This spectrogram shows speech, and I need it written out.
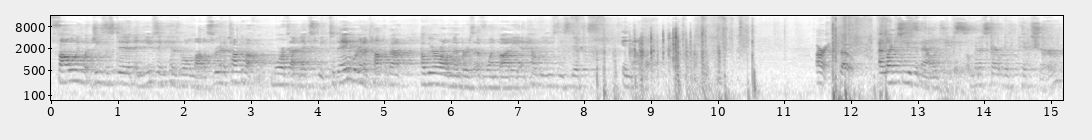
following what Jesus did and using his role model. So we're going to talk about more of that next week. Today we're going to talk about how we are all members of one body and how we use these gifts in that way. All right, so I like to use analogies. I'm going to start with a picture.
